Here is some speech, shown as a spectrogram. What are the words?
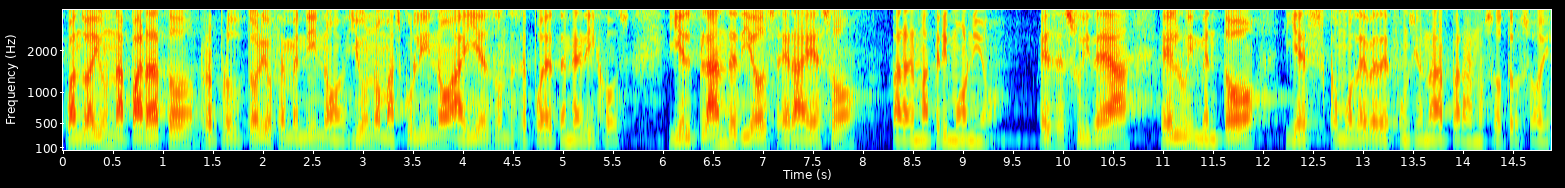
cuando hay un aparato reproductorio femenino y uno masculino, ahí es donde se puede tener hijos. Y el plan de Dios era eso para el matrimonio. Esa es su idea, Él lo inventó y es como debe de funcionar para nosotros hoy.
